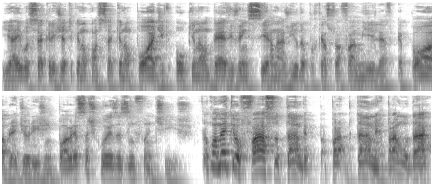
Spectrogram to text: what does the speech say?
e aí você acredita que não consegue, que não pode ou que não deve vencer na vida porque a sua família é pobre, é de origem pobre, essas coisas infantis. Então como é que eu faço, Tamer, para mudar,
